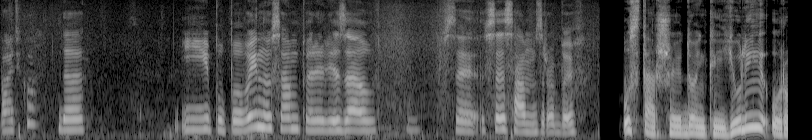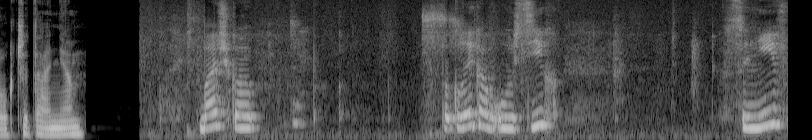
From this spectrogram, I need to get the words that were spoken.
Батько. да. І пуповину сам перерізав, все, все сам зробив. У старшої доньки Юлії урок читання. Батько покликав усіх синів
